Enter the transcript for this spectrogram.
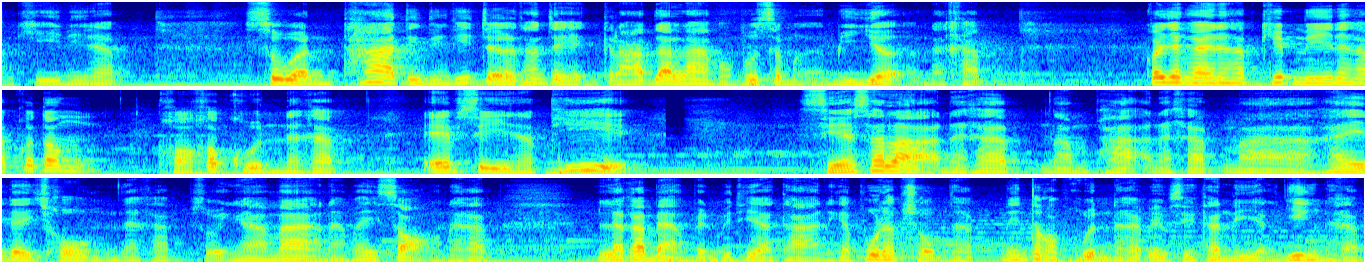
3 คีย์นี้นะครับ ส่วนธาตุจริงๆที่เจอท่านจะเห็นกราฟด้านล่างผมพูดเสมอมีเยอะนะครับ ก็ยังไงนะครับคลิปนี้นะครับก็ต้องขอขอบคุณนะครับ FC นะครับที่เสียสละนะครับนำพระนะครับมาให้ได้ชมนะครับ สวยงามมากนะให้ส่องนะครับ แล้วก็แบ่งเป็นวิทยาทานให้กับผู้รับชมนะครับนี่ต้องขอบคุณนะครับ FC ท่านนี้อย่างยิ่งนะครับ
